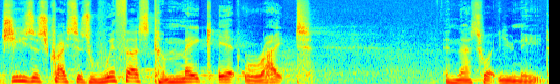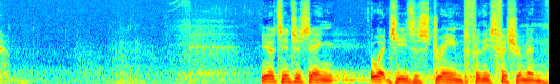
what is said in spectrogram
Jesus Christ is with us to make it right. And that's what you need. You know, it's interesting what Jesus dreamed for these fishermen.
